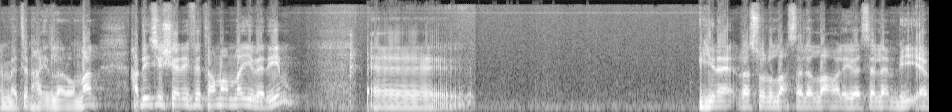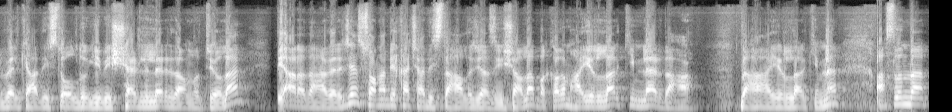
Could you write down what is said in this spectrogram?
Ümmetin hayırlıları onlar. Hadis-i şerifi tamamlayıvereyim. Eee Yine Resulullah sallallahu aleyhi ve sellem bir evvelki hadiste olduğu gibi şerlileri de anlatıyorlar. Bir ara daha vereceğiz. Sonra birkaç hadis daha alacağız inşallah. Bakalım hayırlılar kimler daha? Daha hayırlılar kimler? Aslında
